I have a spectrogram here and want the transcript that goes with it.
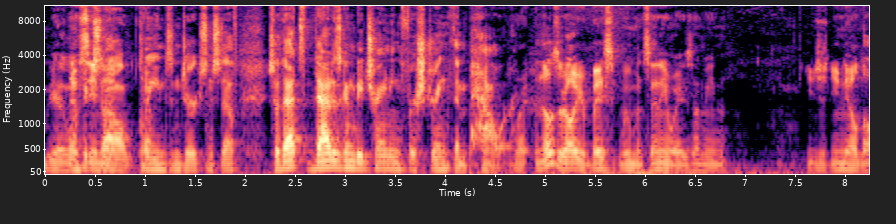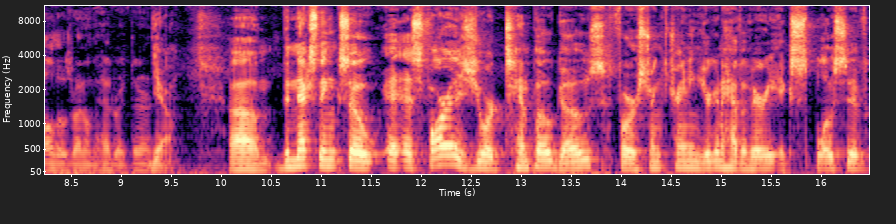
you know, Olympic style that. cleans yeah. and jerks and stuff. So that's that is going to be training for strength and power. Right, and those are all your basic movements, anyways. I mean, you just you nailed all those right on the head right there. Yeah. Um, the next thing, so as far as your tempo goes for strength training, you're going to have a very explosive,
